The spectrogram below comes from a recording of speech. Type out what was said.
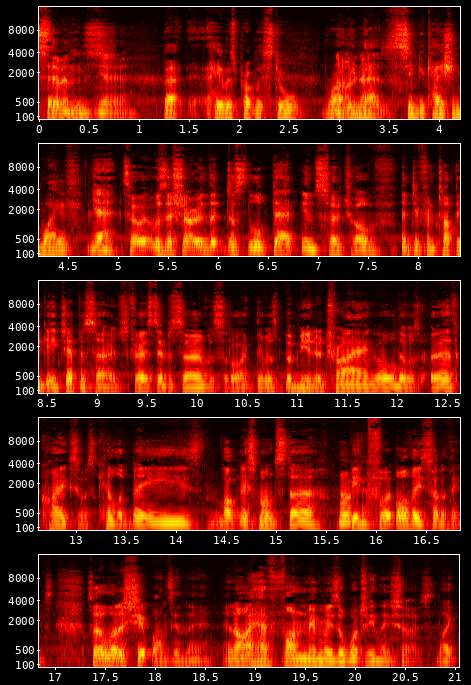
sort of yeah. But he was probably still riding that syndication wave. Yeah. So it was a show that just looked at in search of a different topic each episode. First episode was sort of like there was Bermuda Triangle, there was earthquakes, there was killer bees, Loch Ness Monster, Okay. Bigfoot, all these sort of things. So a lot of shit ones in there. And I have fond memories of watching these shows. Like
